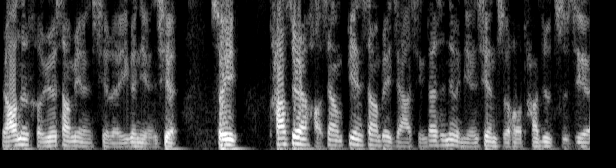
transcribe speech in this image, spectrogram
然后那合约上面写了一个年限，所以。他虽然好像变相被加薪，但是那个年限之后，他就直接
